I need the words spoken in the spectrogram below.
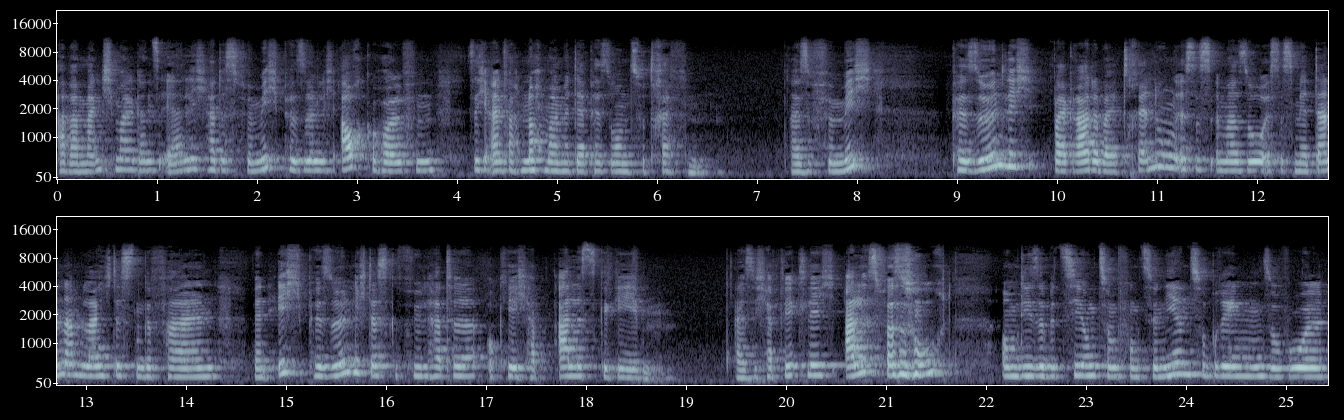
Aber manchmal, ganz ehrlich, hat es für mich persönlich auch geholfen, sich einfach nochmal mit der Person zu treffen. Also für mich persönlich, weil gerade bei Trennung ist es immer so, ist es mir dann am leichtesten gefallen, wenn ich persönlich das Gefühl hatte, okay, ich habe alles gegeben. Also ich habe wirklich alles versucht, um diese Beziehung zum Funktionieren zu bringen, sowohl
